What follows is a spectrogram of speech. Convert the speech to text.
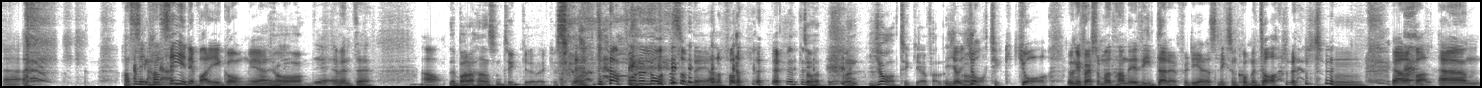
Eh, han, se, han säger det varje gång. Jag, Ja. det, jag vet inte. Ja. Det är bara han som tycker det verkar som. Han får det låta som det i alla fall. Jag Så att, men jag tycker i alla fall det. Ja, jag tycker ja. Ungefär som att han är riddare för deras liksom, kommentarer. I alla fall. ehm,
